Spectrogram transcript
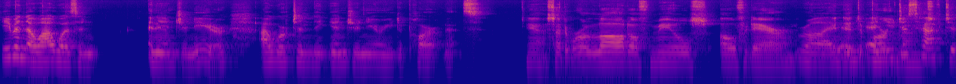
Even though I wasn't an engineer, I worked in the engineering departments. Yeah, so there were a lot of males over there. Right. The and, and, you just have to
